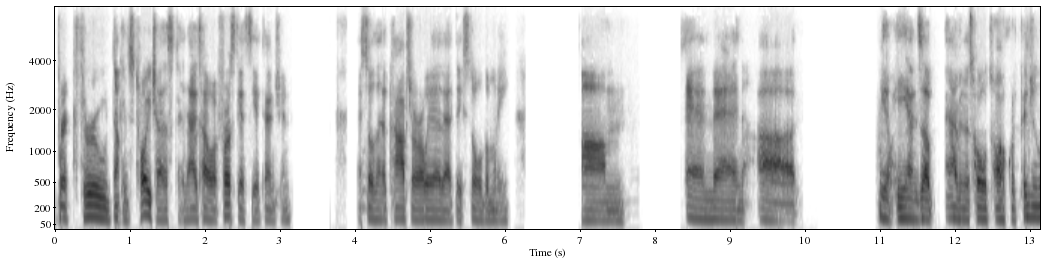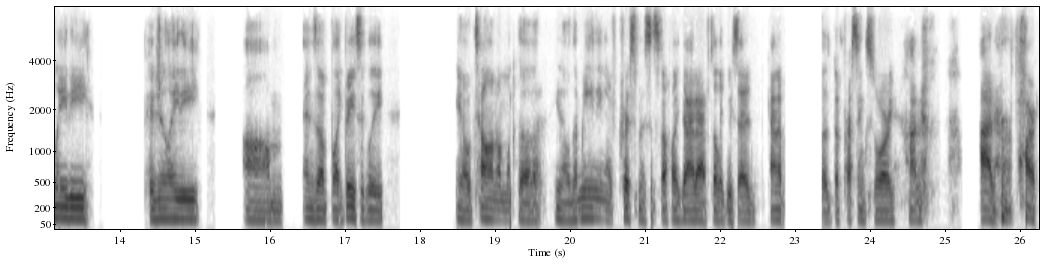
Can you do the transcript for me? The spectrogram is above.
brick through Duncan's toy chest, and that's how it first gets the attention. And so then the cops are aware that they stole the money. Um, and then uh, you know he ends up having this whole talk with Pigeon Lady. Pigeon Lady um, ends up like basically, you know, telling them the you know the meaning of Christmas and stuff like that. After like we said, kind of a depressing story on on her part,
